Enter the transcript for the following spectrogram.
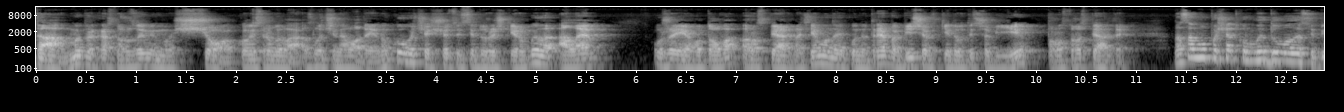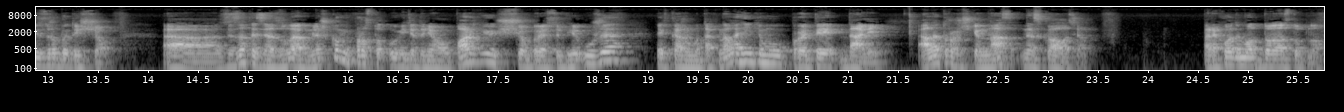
да, ми прекрасно розуміємо, що колись робила злочинна влада Януковича, що ці всі дурочки робили, але уже є готова розпіарна тема, на яку не треба більше вкидувати, щоб її просто розпіарити. На самому початку ми думали собі зробити що? Е, зв'язатися з Олегом Ляшком і просто увійти до нього в партію, щоб собі уже, як скажемо так, на легенькому пройти далі. Але трошечки в нас не склалося. Переходимо до наступного.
